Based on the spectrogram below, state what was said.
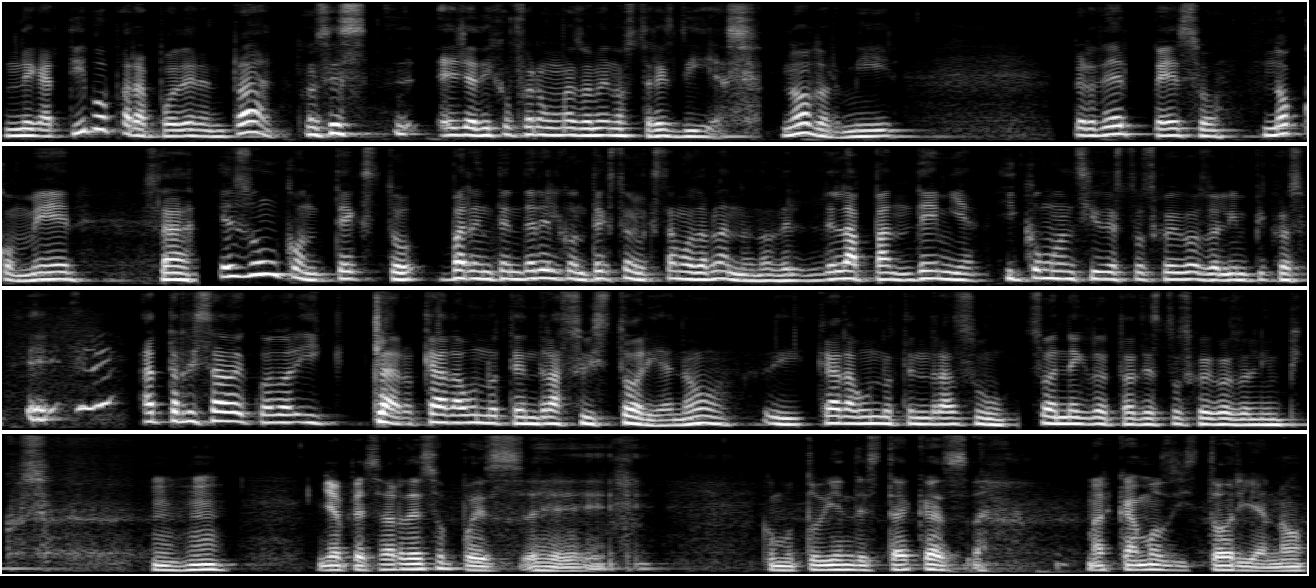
negativo para poder entrar. Entonces, ella dijo, fueron más o menos tres días. No dormir, perder peso, no comer. O sea, es un contexto, para entender el contexto en el que estamos hablando, ¿no? de, de la pandemia y cómo han sido estos Juegos Olímpicos. Eh, aterrizado a Ecuador y claro, cada uno tendrá su historia, ¿no? Y cada uno tendrá su, su anécdota de estos Juegos Olímpicos. Ujú. Y a pesar de eso, pues, eh, como tú bien destacas, marcamos historia, ¿no?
